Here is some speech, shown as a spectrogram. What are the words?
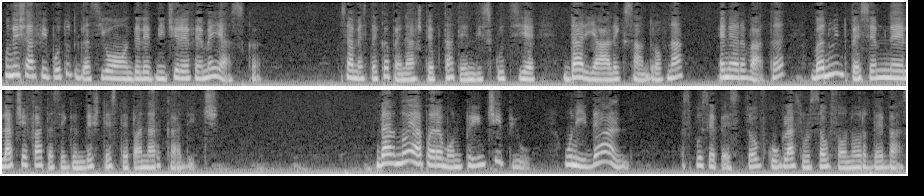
unde și-ar fi putut găsi o îndeletnicire femeiască. Se amestecă pe neașteptate în discuție Daria Alexandrovna, enervată, bănuind pe semne la ce fată se gândește Stepan Arcadici. Dar noi apărăm un principiu, un ideal, spuse Pestov cu glasul său sonor de bas.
